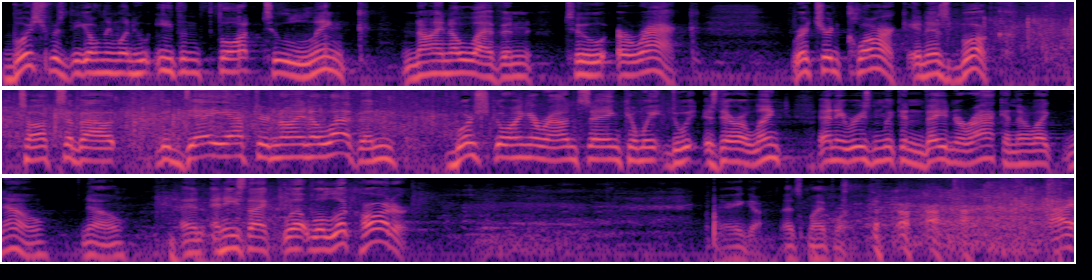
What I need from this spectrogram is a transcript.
Bush was the only one who even thought to link 9 11 to Iraq. Richard Clarke, in his book, talks about the day after 9 11. Bush going around saying, "Can we? Do we is there a link? Any reason we can invade Iraq?" And they're like, "No, no," and and he's like, "Well, we'll look harder." There you go. That's my point. I,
